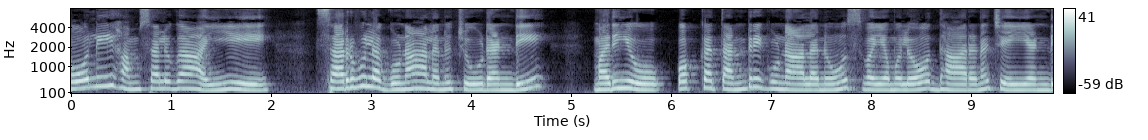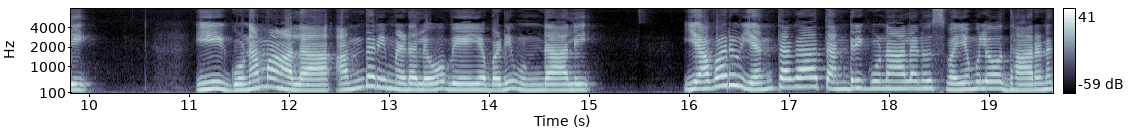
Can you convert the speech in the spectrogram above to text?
హోలీ హంసలుగా అయ్యి సర్వుల గుణాలను చూడండి మరియు ఒక్క తండ్రి గుణాలను స్వయములో ధారణ చేయండి. ఈ గుణమాల అందరి మెడలో వేయబడి ఉండాలి. ఎవరు ఎంతగా తండ్రి గుణాలను స్వయములో ధారణ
